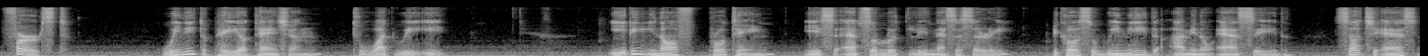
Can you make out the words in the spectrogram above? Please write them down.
First, we need to pay attention to what we eat. Eating enough protein is absolutely necessary because we need amino acid such as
